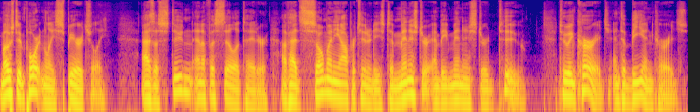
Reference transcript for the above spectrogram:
Most importantly, spiritually. As a student and a facilitator, I've had so many opportunities to minister and be ministered to, to encourage and to be encouraged,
